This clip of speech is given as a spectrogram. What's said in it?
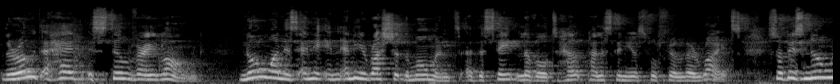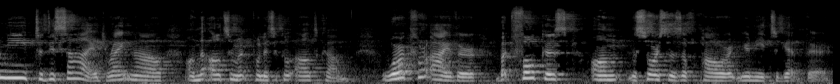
The road ahead is still very long. No one is any, in any rush at the moment at the state level to help Palestinians fulfill their rights. So there's no need to decide right now on the ultimate political outcome. Work for either, but focus on the sources of power you need to get there.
